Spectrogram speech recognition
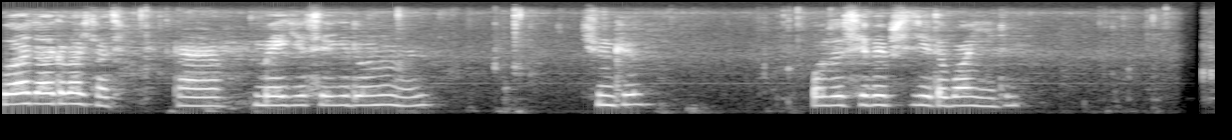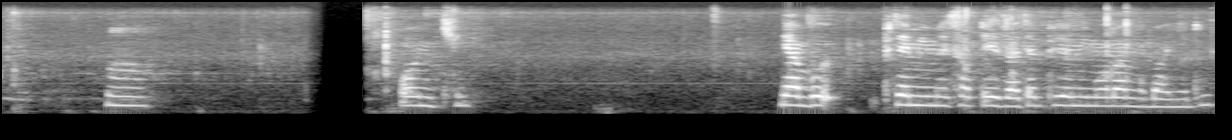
Bu arada arkadaşlar e, MCS'de oynamıyorum. Çünkü orada sebepsiz yere ban yedim. Hı. Onun için. Yani bu premium hesap değil zaten premium olanla ban yedim.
